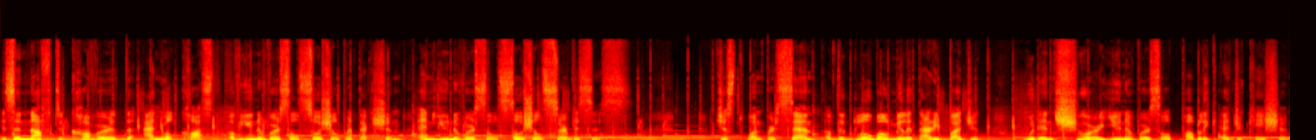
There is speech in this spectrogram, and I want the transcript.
is enough to cover the annual cost of universal social protection and universal social services. Just 1% of the global military budget would ensure universal public education.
